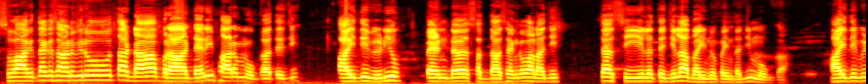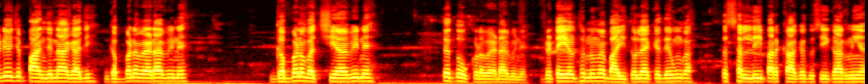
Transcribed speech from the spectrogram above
ਸਵਾਗਤ ਹੈ ਕਿਸਾਨ ਵੀਰੋ ਤੁਹਾਡਾ ਬਰਾੜ ਡੈਰੀ ਫਾਰਮ ਮੋਗਾ ਤੇ ਜੀ। ਅੱਜ ਦੀ ਵੀਡੀਓ ਪਿੰਡ ਸੱਦਾ ਸਿੰਘ ਵਾਲਾ ਜੀ ਤਹਿਸੀਲ ਤੇ ਜ਼ਿਲ੍ਹਾ ਬਾਈ ਨੂੰ ਪੈਂਦਾ ਜੀ ਮੋਗਾ। ਅੱਜ ਦੀ ਵੀਡੀਓ 'ਚ ਪੰਜ ਨਾਗ ਆ ਜੀ ਗੱਬਣ ਵੈੜਾ ਵੀ ਨੇ ਗੱਬਣ ਵੱਛੀਆਂ ਵੀ ਨੇ ਤੇ ਤੋਕੜ ਵੈੜਾ ਵੀ ਨੇ। ਡਿਟੇਲ ਤੁਹਾਨੂੰ ਮੈਂ ਬਾਈ ਤੋਂ ਲੈ ਕੇ ਦੇਵਾਂਗਾ ਤਸੱਲੀ ਪਰਖ ਆ ਕੇ ਤੁਸੀਂ ਕਰਨੀ ਆ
